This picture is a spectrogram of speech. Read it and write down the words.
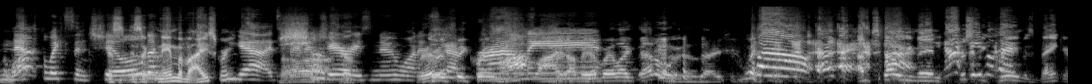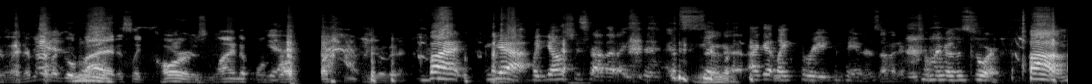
Netflix and It's, chilled? it's the name of ice cream. yeah, it's Ben Oh. and Jerry's new one. It's Really? Krispy Kreme hotline. I mean, everybody like that organization. well, okay. I'm telling you, man, Not Krispy people Kreme is banking right. Every time I go by it, it's like cars lined up on Yeah. Broad Street. You know, there. But yeah, but y'all should try that ice cream. It's so good. I get like three containers of it every time I go to the store. Um,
